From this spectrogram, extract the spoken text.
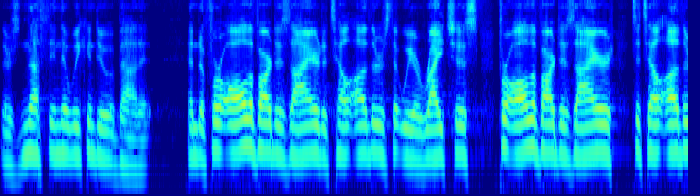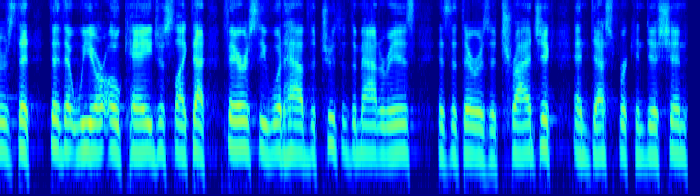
There's nothing that we can do about it. And for all of our desire to tell others that we are righteous, for all of our desire to tell others that, that, that we are okay, just like that Pharisee would have, the truth of the matter is, is that there is a tragic and desperate condition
